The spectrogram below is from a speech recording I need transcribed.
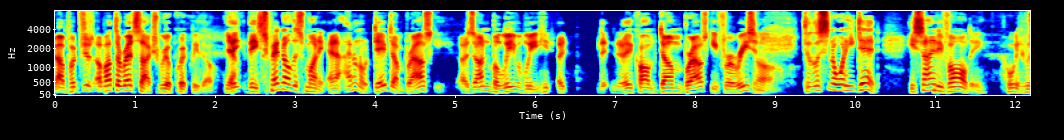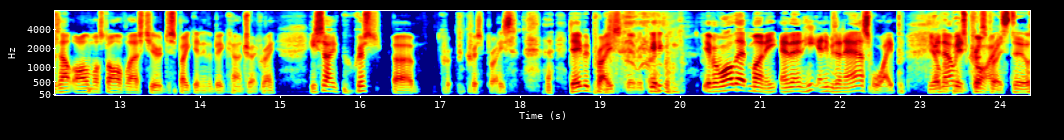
no, but just about the Red Sox, real quickly though. Yeah. They they spend all this money, and I don't know. Dave Dombrowski is unbelievably. He, uh, they- call him Dumb Dombrowski for a reason. Oh. Listen to what he did, he signed Eovaldi, who was out almost all of last year, despite getting the big contract. Right? He signed Chris. Uh, Chris- Chris Price, David Price, David Price. gave him gave him all that money, and then he and he was an ass wipe, He and now he's Chris gone Price too.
